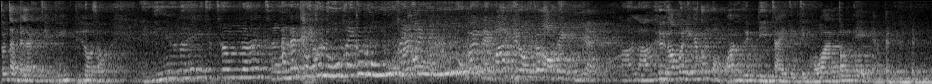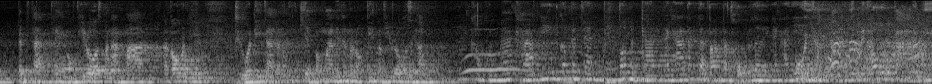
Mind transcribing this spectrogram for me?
ต้นจำได้แล้วจริงๆพี่พี่โรสบอกไม่มีอะไรจะทำร้ายเธออัอันนั้นใครก็รู้ใครก็รู้ใคร ดีใจจริงๆ เพราะว่าต้นเองเนี่ยเป็นเป็นเป็นแฟนเพลงของพี่โรสมานานมาก แล้วก็วันนี้ถือว่าดีใจแล้วก็เป็นเกียรติมากๆที่ได้มาร้องเพลงกับพี่โรสครับ ขอบคุณมากครับนี่ก็เป็นแฟนเพลงต้นเหมือนกันนะคะ ตั้งแต่ตอนประถมเลยนะคะที่โอ้ยยัยังไม่เข้าวงการเลยพี่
